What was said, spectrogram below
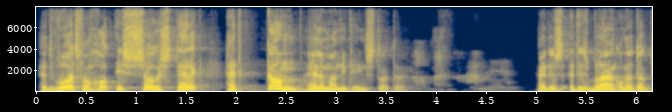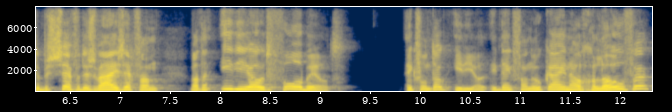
het woord van God is zo sterk, het kan helemaal niet instorten dus het is belangrijk om dat ook te beseffen. Dus wij zeggen van, wat een idioot voorbeeld. Ik vond het ook idioot. Ik denk van, hoe kan je nou geloven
